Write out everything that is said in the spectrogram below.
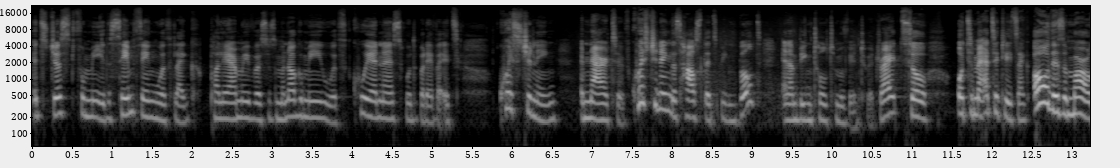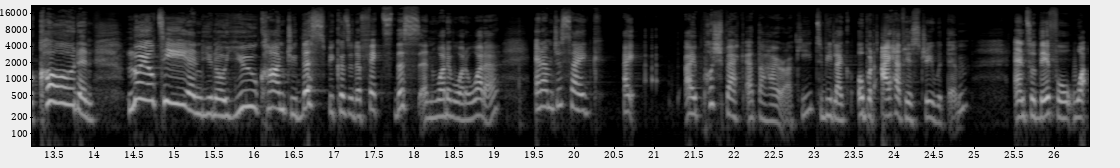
It's just for me the same thing with like polyamory versus monogamy, with queerness, with whatever. It's questioning a narrative, questioning this house that's being built, and I'm being told to move into it, right? So automatically it's like, oh, there's a moral code and loyalty, and you know, you can't do this because it affects this and whatever, whatever, whatever. And I'm just like, I I push back at the hierarchy to be like, oh, but I have history with them. And so therefore what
